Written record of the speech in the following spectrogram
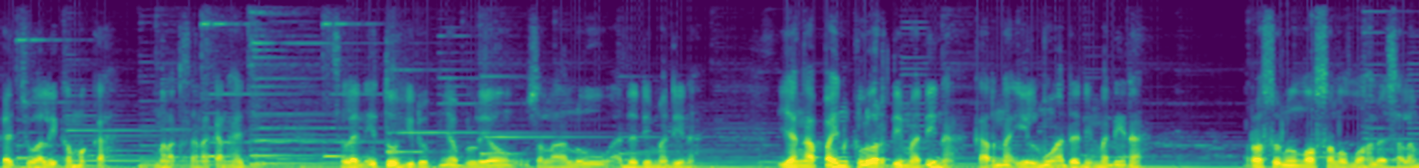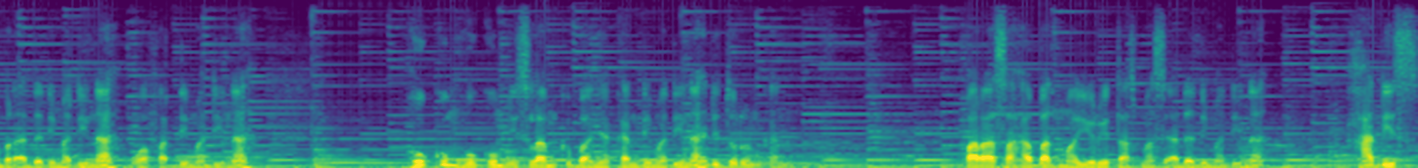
kecuali ke Mekah melaksanakan haji. Selain itu, hidupnya beliau selalu ada di Madinah. Yang ngapain keluar di Madinah? Karena ilmu ada di Madinah Rasulullah SAW berada di Madinah, wafat di Madinah. Hukum-hukum Islam kebanyakan di Madinah diturunkan. Para sahabat mayoritas masih ada di Madinah. Hadis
